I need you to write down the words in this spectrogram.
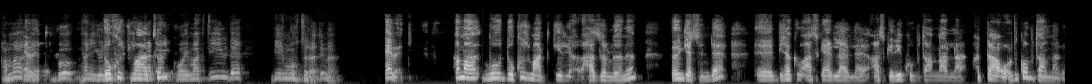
ama evet. e, bu hani 9 Mart'ın koymak değil de bir muhtıra değil mi? Evet. Ama bu 9 Mart hazırlığının öncesinde e, bir takım askerlerle, askeri komutanlarla hatta ordu komutanları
